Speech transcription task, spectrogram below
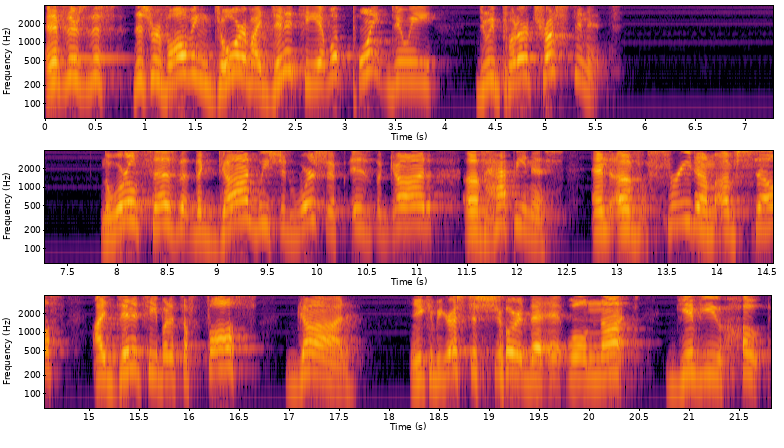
And if there's this, this revolving door of identity, at what point do we, do we put our trust in it? The world says that the God we should worship is the God of happiness and of freedom, of self identity, but it's a false God. And you can be rest assured that it will not give you hope.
